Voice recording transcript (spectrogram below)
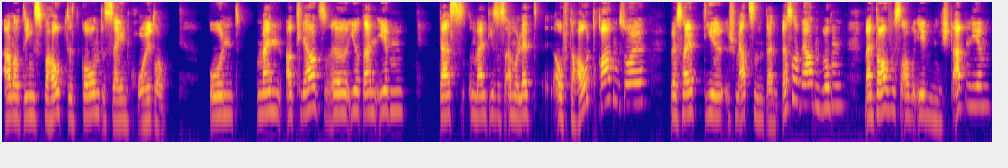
Allerdings behauptet Gorn, es seien Kräuter. Und man erklärt äh, ihr dann eben, dass man dieses Amulett auf der Haut tragen soll, weshalb die Schmerzen dann besser werden würden. Man darf es aber eben nicht abnehmen,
